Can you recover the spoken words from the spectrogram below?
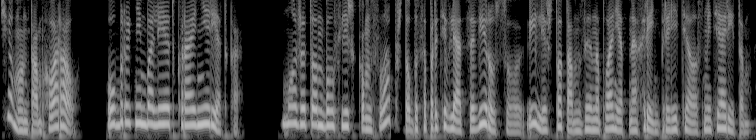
«Чем он там хворал? Оборотни болеют крайне редко. Может, он был слишком слаб, чтобы сопротивляться вирусу, или что там за инопланетная хрень прилетела с метеоритом,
